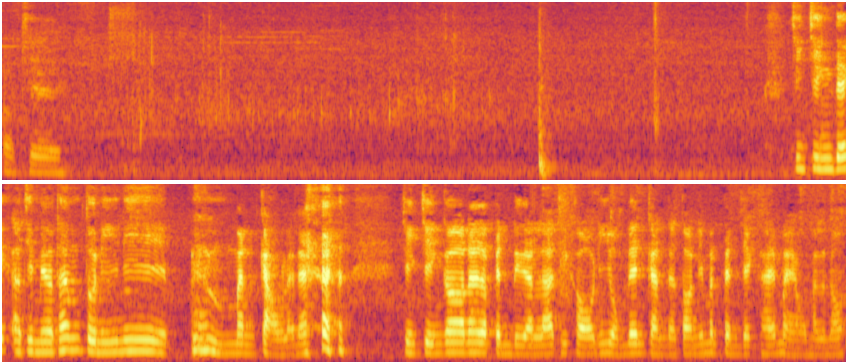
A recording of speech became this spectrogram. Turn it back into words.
โอเคจริง ๆ เด็กอัลติเมลทัมตัวนี้นี่ มันเก่าแล้วนะ จริง ๆ ก็น่าจะเป็นเดือนแล้วที่เขานิยมเล่นกัน แต่ตอนนี้มันเป็นเด็กท้ายใหม่ออกมาแล้วเนาะ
